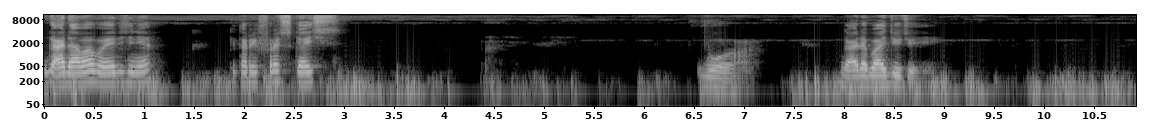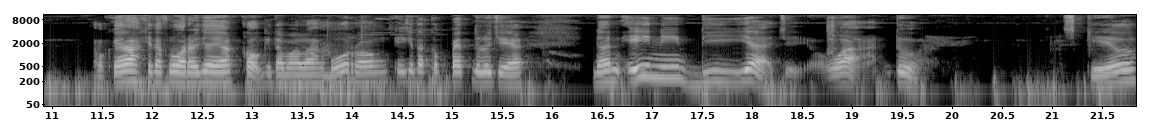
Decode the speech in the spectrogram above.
nggak ada apa-apa ya di sini ya. Kita refresh guys. Wah. Nggak ada baju cuy. Oke lah kita keluar aja ya. Kok kita malah borong? Oke kita ke pet dulu cuy ya. Dan ini dia cuy. Waduh. Skill.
